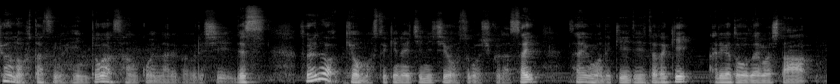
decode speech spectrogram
今日の2つのヒントが参考になれば嬉しいです。それでは今日も素敵な一日をお過ごしください。最後まで聞いていただきありがとうございました。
